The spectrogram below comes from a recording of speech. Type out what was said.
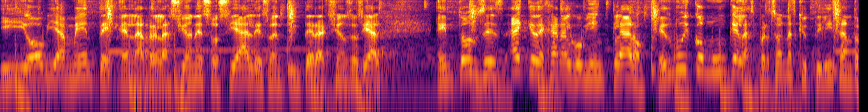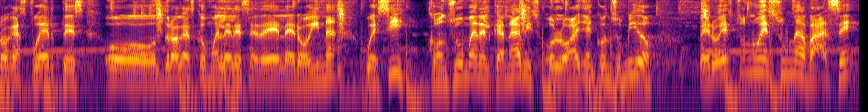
y obviamente en las relaciones sociales o en tu interacción social. Entonces hay que dejar algo bien claro. Es muy común que las personas que utilizan drogas fuertes o drogas como el LSD, la heroína, pues sí, consuman el cannabis o lo hayan consumido. Pero esto no es una base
